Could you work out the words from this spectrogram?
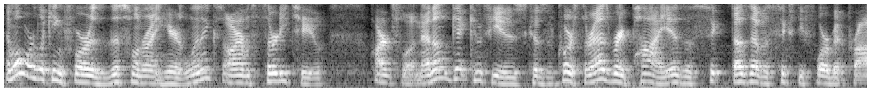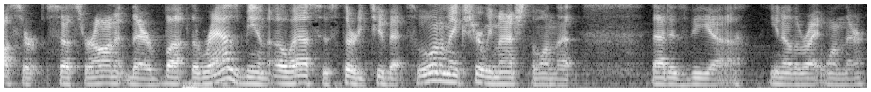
And what we're looking for is this one right here, Linux ARM 32 hardfloat. Now don't get confused because of course the Raspberry Pi is a does have a 64-bit processor on it there, but the Raspbian OS is 32-bit. So we want to make sure we match the one that that is the uh, you know the right one there.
